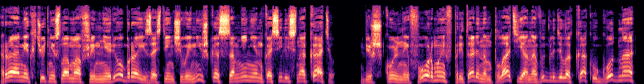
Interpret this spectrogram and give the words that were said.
Рамик, чуть не сломавший мне ребра, и застенчивый Мишка с сомнением косились на Катю. Без школьной формы, в приталенном платье она выглядела как угодно,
